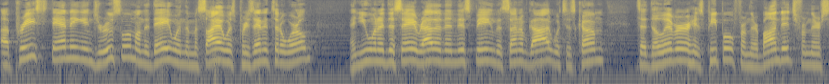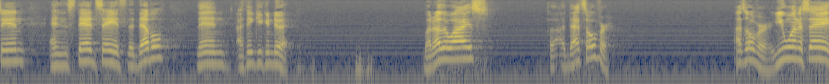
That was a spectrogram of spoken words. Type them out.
a, priest standing in Jerusalem on the day when the Messiah was presented to the world, and you wanted to say, rather than this being the Son of God, which has come to deliver his people from their bondage, from their sin, and instead say it's the devil, then I think you can do it. But otherwise, uh, that's over. That's over. You want to say,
